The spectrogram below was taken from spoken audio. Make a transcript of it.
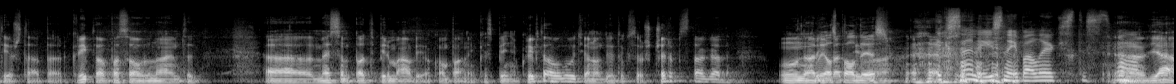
tieši tā par kripto pasauli runājam, tad uh, mēs esam pati pirmā avio kompānija, kas pieņem kriptovalūtu jau no 2014. gada. Un arī liels paldies. Tik sen īstenībā liekas, tas ir. Uh, jā,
